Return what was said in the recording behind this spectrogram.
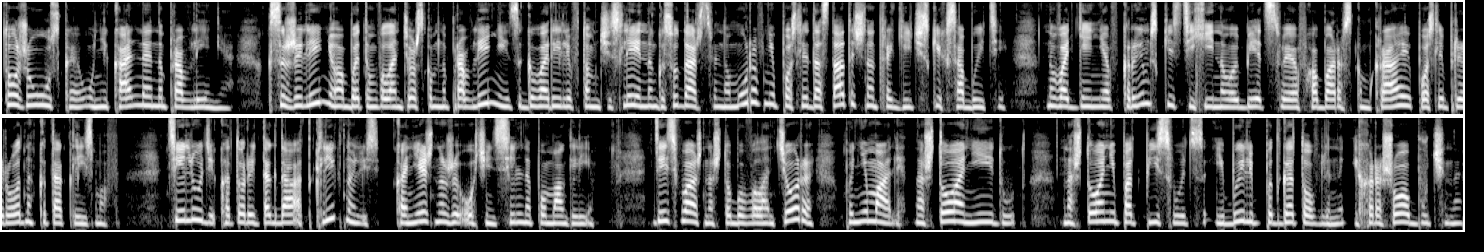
тоже узкое, уникальное направление. К сожалению, об этом волонтерском направлении заговорили в том числе и на государственном уровне после достаточно трагических событий. Наводнения в Крымске, стихийного бедствия в Хабаровском крае после природных катаклизмов. Те люди, которые тогда откликнулись, конечно же, очень сильно помогли. Здесь важно, чтобы волонтеры понимали, на что они идут, на что они подписываются и были подготовлены и хорошо обучены.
